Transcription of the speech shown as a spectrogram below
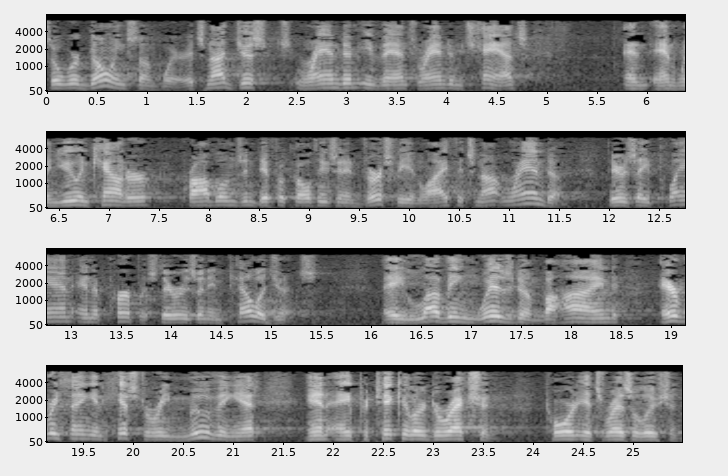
So we're going somewhere. It's not just random events, random chance. And, and when you encounter problems and difficulties and adversity in life, it's not random. There's a plan and a purpose. There is an intelligence, a loving wisdom behind everything in history moving it in a particular direction toward its resolution.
